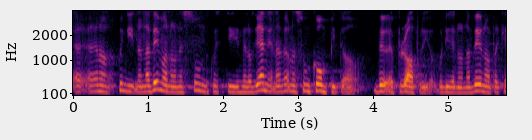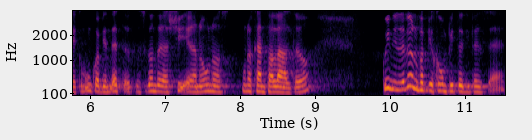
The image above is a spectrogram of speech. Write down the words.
erano, quindi non avevano nessun, questi melograni non avevano nessun compito vero e proprio, vuol dire non avevano, perché comunque abbiamo detto che secondo Rashi erano uno, uno accanto all'altro, quindi non avevano proprio compito di per sé,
